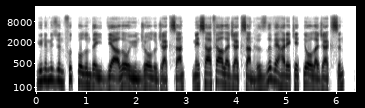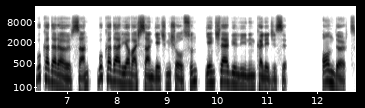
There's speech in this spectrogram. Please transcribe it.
günümüzün futbolunda iddialı oyuncu olacaksan, mesafe alacaksan hızlı ve hareketli olacaksın, bu kadar ağırsan, bu kadar yavaşsan geçmiş olsun, Gençler Birliği'nin kalecisi. 14.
